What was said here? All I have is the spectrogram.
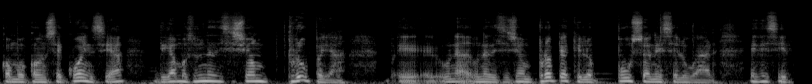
como consecuencia, digamos, de una decisión propia. Eh, una, una, decisión propia que lo puso en ese lugar. Es decir,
